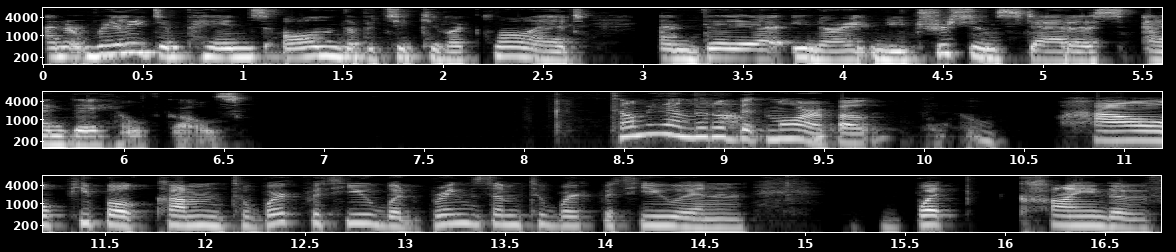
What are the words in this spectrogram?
and it really depends on the particular client and their, you know, nutrition status and their health goals. Tell me a little bit more about how people come to work with you, what brings them to work with you, and what kind of,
